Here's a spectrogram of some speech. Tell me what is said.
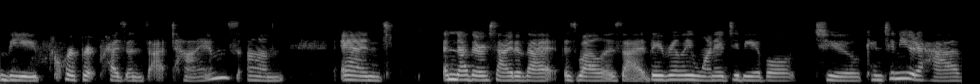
the corporate presence at times. Um, and another side of that as well is that they really wanted to be able to continue to have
